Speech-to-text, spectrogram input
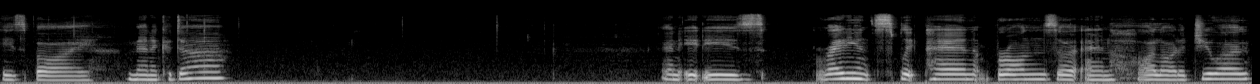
is by Manna Kadar. And it is Radiant Split Pan Bronzer and Highlighter Duo.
